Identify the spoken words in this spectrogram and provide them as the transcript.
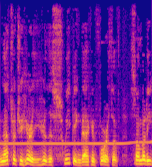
And that's what you hear. You hear this sweeping back and forth of somebody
